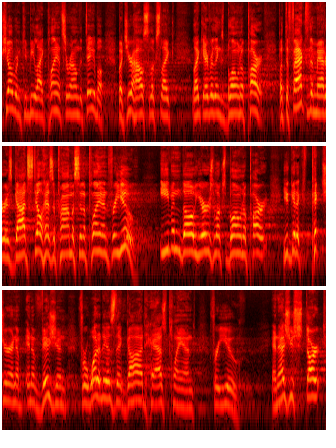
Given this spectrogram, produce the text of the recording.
children can be like plants around the table, but your house looks like, like everything's blown apart. But the fact of the matter is, God still has a promise and a plan for you. Even though yours looks blown apart, you get a picture and a, and a vision for what it is that God has planned for you. And as you start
